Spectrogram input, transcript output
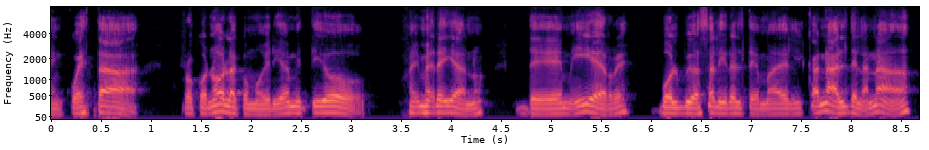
encuesta Roconola, como diría mi tío Jaime Arellano, de MIR, volvió a salir el tema del canal de la nada,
